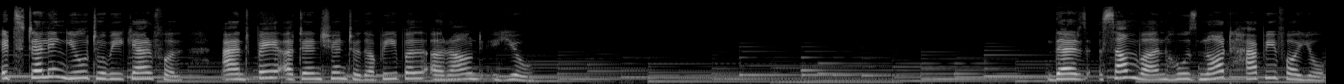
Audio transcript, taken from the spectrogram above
It's telling you to be careful and pay attention to the people around you. There's someone who's not happy for you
